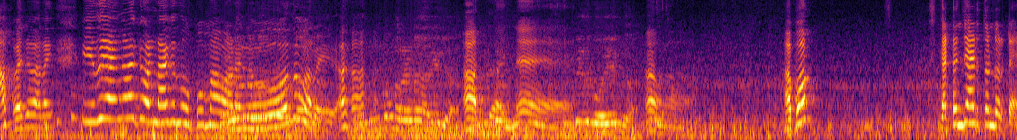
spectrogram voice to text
അവർ പറയും ഇത് ഞങ്ങളൊക്കെ ഉണ്ടാക്കുന്ന ഉപ്പുമാവാണല്ലോ എന്ന് പറയും. അത് തന്നെ. അപ്പം കട്ടൻ ചായ എടുത്തോണ്ട് വരട്ടെ?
